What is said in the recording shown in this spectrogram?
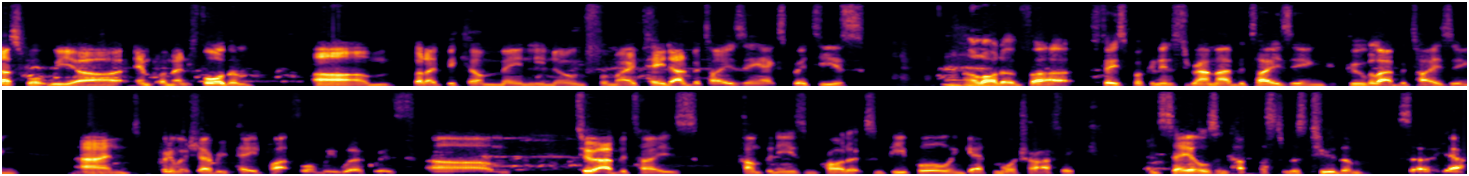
that's what we uh, implement for them. Um, but I've become mainly known for my paid advertising expertise. Uh-huh. A lot of uh, Facebook and Instagram advertising, Google advertising, and pretty much every paid platform we work with um, to advertise companies and products and people and get more traffic and sales and customers to them. So yeah.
